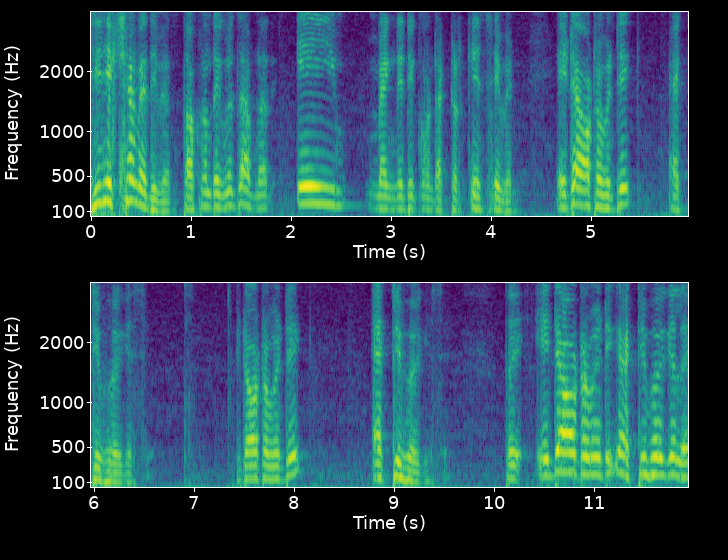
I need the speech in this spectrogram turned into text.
ডিরেকশনে দিবেন, তখন দেখবেন যে আপনার এই ম্যাগনেটিক কন্ডাক্টর কে সেভেন এটা অটোমেটিক অ্যাক্টিভ হয়ে গেছে। এটা অটোমেটিক অ্যাক্টিভ হয়ে গেছে। তো এটা অটোমেটিক অ্যাক্টিভ হয়ে গেলে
